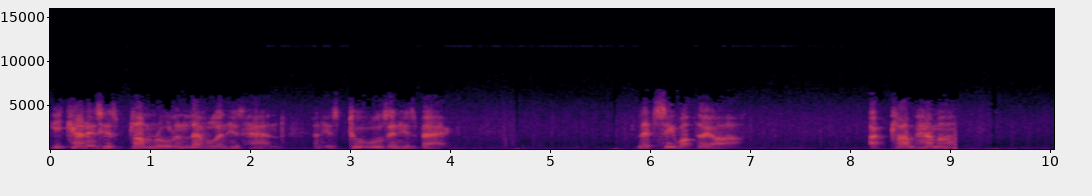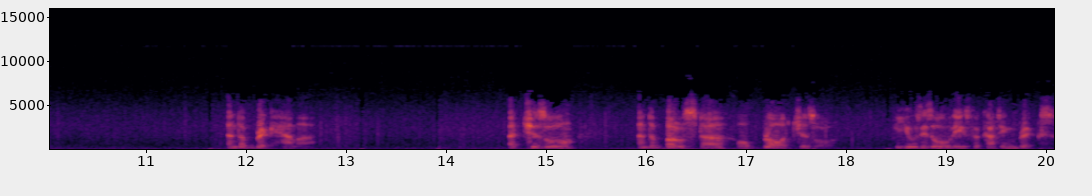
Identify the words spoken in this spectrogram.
He carries his plumb rule and level in his hand and his tools in his bag. Let's see what they are. A club hammer and a brick hammer. A chisel and a bolster or broad chisel. He uses all these for cutting bricks.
